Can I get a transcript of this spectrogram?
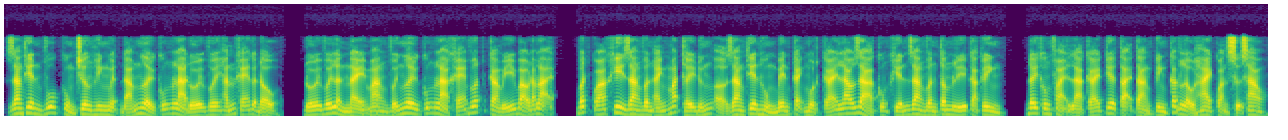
giang thiên vũ cùng trương hinh nguyệt đám người cũng là đối với hắn khẽ gật đầu đối với lần này mang với ngươi cũng là khẽ vớt cảm ý bảo đáp lại, bất quá khi giang vân ánh mắt thấy đứng ở giang thiên hùng bên cạnh một cái lão giả cũng khiến giang vân tâm lý cả kinh, đây không phải là cái tia tại tàng kinh các lầu hai quản sự sao?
